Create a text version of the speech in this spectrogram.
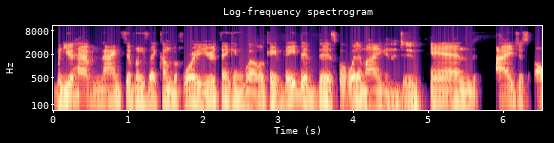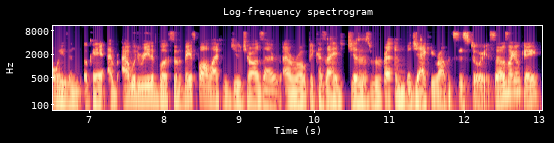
when you have nine siblings that come before you, you're thinking, well, okay, they did this, but what am I going to do? And I just always okay. I, I, would read a book. So the Baseball Life of Jude Charles I, I wrote because I had just read the Jackie Robinson story. So I was like, okay,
